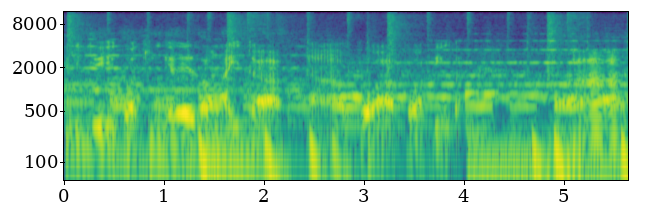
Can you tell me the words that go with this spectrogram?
silijui, kwa Kiingereza wanaita uh, poa finger. Uh,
